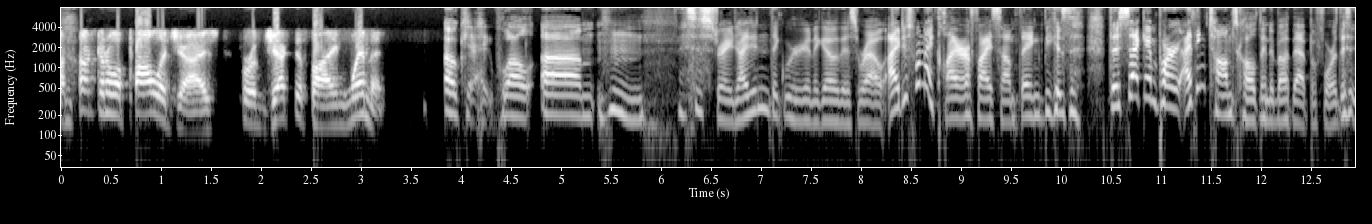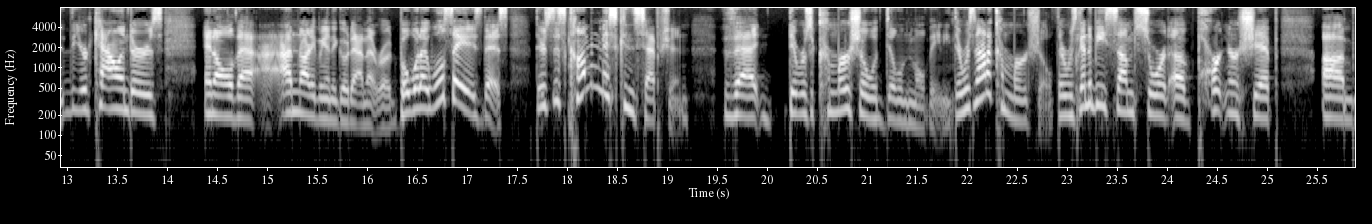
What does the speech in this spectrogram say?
I'm not going to apologize for objectifying women. Okay, well, um, hmm, this is strange. I didn't think we were going to go this route. I just want to clarify something because the, the second part, I think Tom's called in about that before. Your calendars and all that, I, I'm not even going to go down that road. But what I will say is this there's this common misconception that there was a commercial with Dylan Mulvaney. There was not a commercial, there was going to be some sort of partnership. Um,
